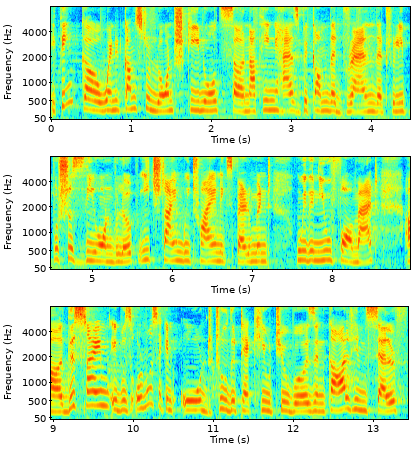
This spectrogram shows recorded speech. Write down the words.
I think uh, when it comes to launch keynotes, uh, Nothing has become that brand that really pushes the envelope. Each time we try and experiment with a new format. Uh, this time it was almost like an ode to the tech YouTubers and Carl himself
